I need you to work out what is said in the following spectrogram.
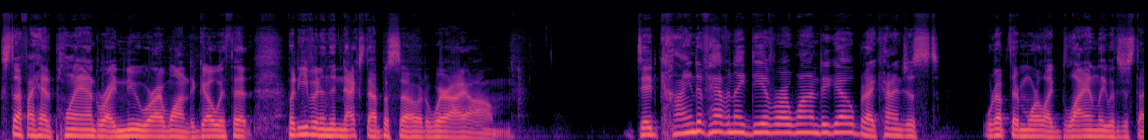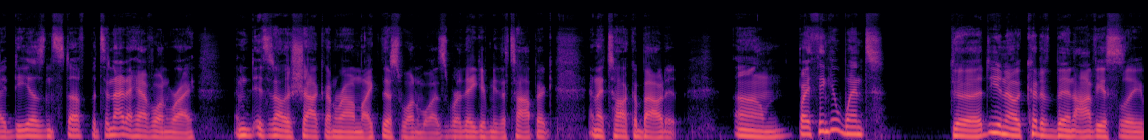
stuff I had planned where I knew where I wanted to go with it. But even in the next episode where I um did kind of have an idea of where I wanted to go, but I kind of just went up there more like blindly with just ideas and stuff. But tonight I have one where I, and it's another shotgun round like this one was, where they give me the topic and I talk about it. Um, but I think it went good. You know, it could have been obviously,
